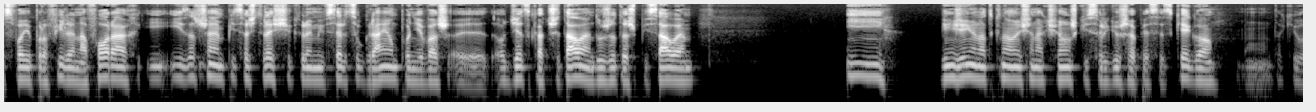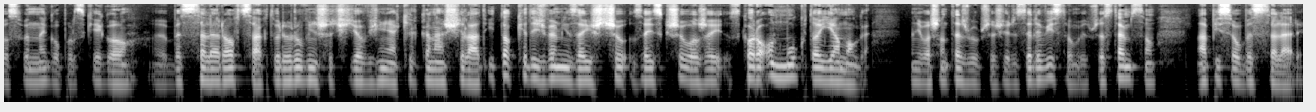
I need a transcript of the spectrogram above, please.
swoje profile na forach i, i zacząłem pisać treści, które mi w sercu grają, ponieważ e, od dziecka czytałem, dużo też pisałem. I w więzieniu natknąłem się na książki Sergiusza Piaseckiego, mm, takiego słynnego polskiego e, bestsellerowca, który również odsiedział w więzieniach kilkanaście lat. I to kiedyś we mnie zaiskrzyło, że skoro on mógł, to i ja mogę. Ponieważ on też był przecież recydywistą, był przestępcą, napisał bestsellery.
